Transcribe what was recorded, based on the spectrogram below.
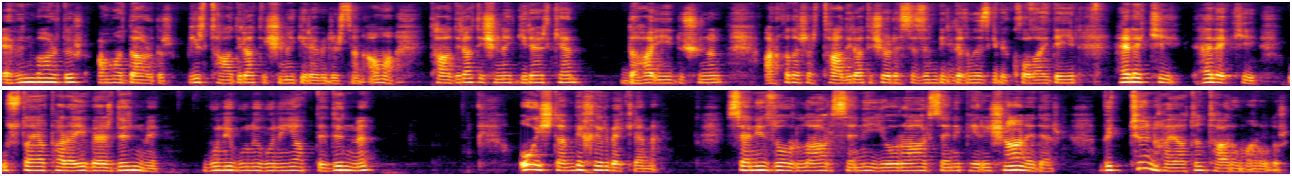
evin vardır ama dardır bir tadilat işine girebilirsin ama tadilat işine girerken daha iyi düşünün. Arkadaşlar tadilat işi öyle sizin bildiğiniz gibi kolay değil. Hele ki hele ki ustaya parayı verdin mi? Bunu bunu bunu yap dedin mi? O işten bir hayır bekleme. Seni zorlar, seni yorar, seni perişan eder. Bütün hayatın tarumar olur.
